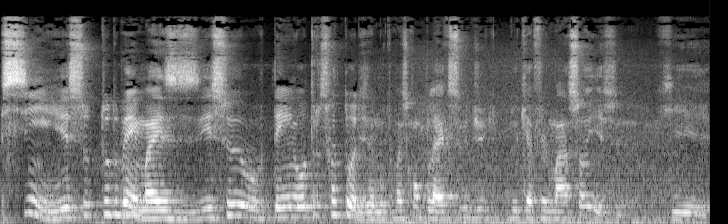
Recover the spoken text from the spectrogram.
Sim, isso tudo bem, mas isso tem outros fatores, é muito mais complexo de, do que afirmar só isso. Que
